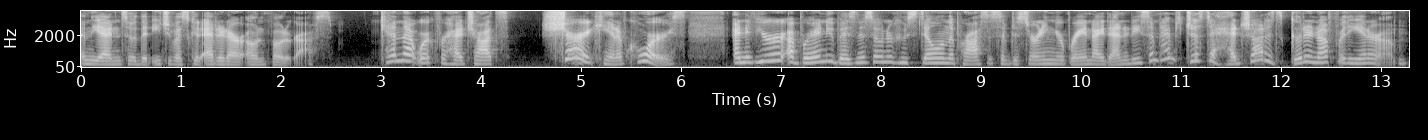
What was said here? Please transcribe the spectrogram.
in the end so that each of us could edit our own photographs. Can that work for headshots? Sure, it can, of course. And if you're a brand new business owner who's still in the process of discerning your brand identity, sometimes just a headshot is good enough for the interim.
